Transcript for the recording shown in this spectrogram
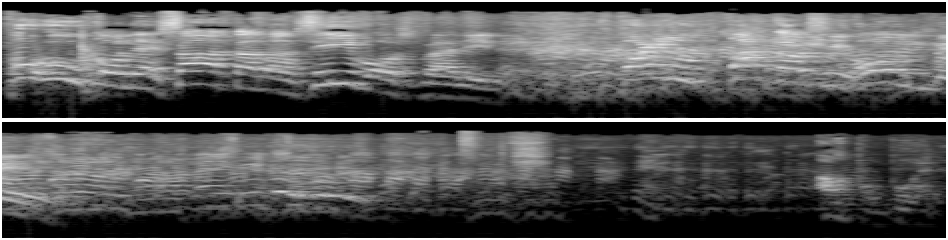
Puhuuko ne saatanan siivousväline? Painu takaisin hommiin! Alpon puhelin.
